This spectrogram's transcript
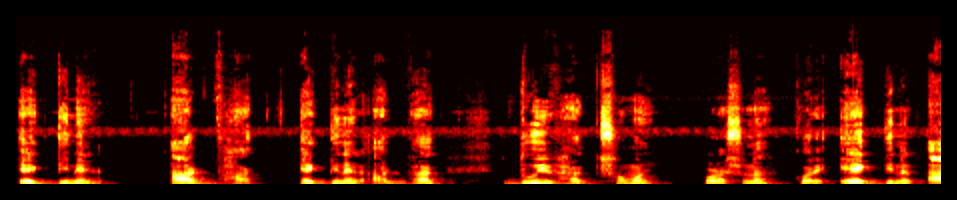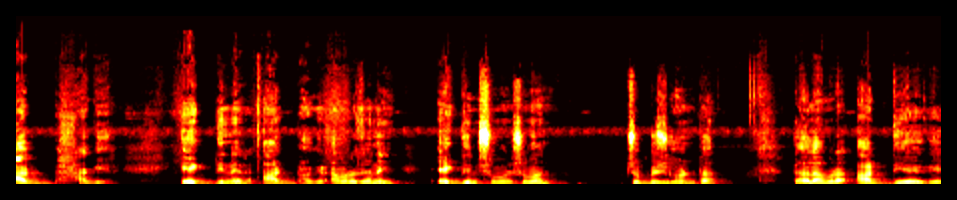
একদিনে আট ভাগ। একদিনের আট ভাগ দুই ভাগ সময় পড়াশোনা করে। একদিনের আট ভাগের। একদিনের আট ভাগের। আমরা জানি একদিন সমান সমান চব্বিশ ঘণ্টা। তাহলে আমরা আট দিয়ে আগে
